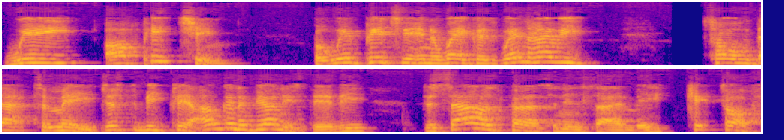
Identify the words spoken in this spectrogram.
we are pitching, but we're pitching it in a way because when Harry told that to me, just to be clear, I'm going to be honest here. The the salesperson inside me kicked off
